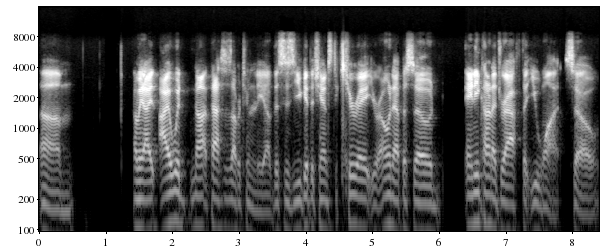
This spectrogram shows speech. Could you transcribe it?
Um, I mean, I, I would not pass this opportunity up. This is you get the chance to curate your own episode, any kind of draft that you want. So,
